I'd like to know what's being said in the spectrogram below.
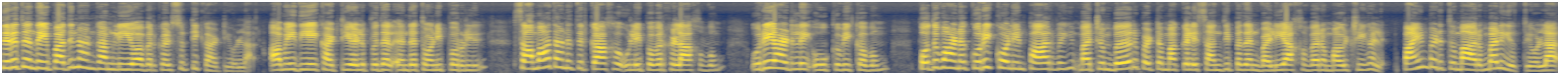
திருத்தந்தை பதினான்காம் லியோ அவர்கள் சுட்டிக்காட்டியுள்ளார். அமைதியை கட்டியெழுப்புதல் என்ற தொனிப்பொருளில் சமாதானத்திற்காக உழைப்பவர்களாகவும் உரையாடலை ஊக்குவிக்கவும் பொதுவான குறிக்கோளின் பார்வை மற்றும் வேறுபட்ட மக்களை சந்திப்பதன் வழியாக வரும் மகிழ்ச்சிகளை பயன்படுத்துமாறும் வலியுறுத்தியுள்ளார்.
